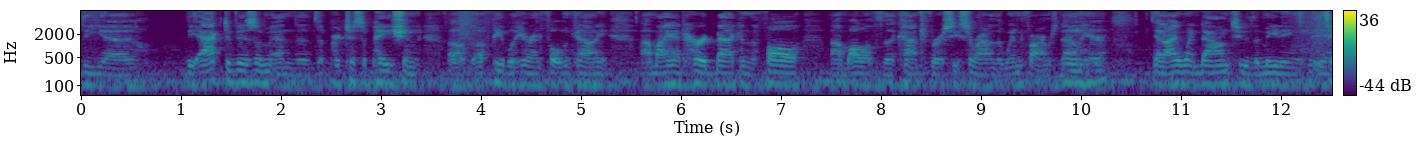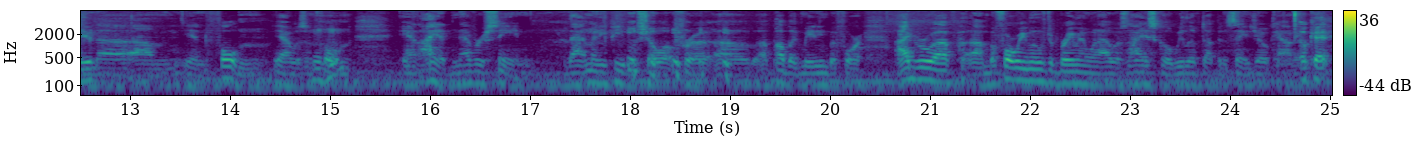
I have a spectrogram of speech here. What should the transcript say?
the. Uh, the activism and the, the participation of, of people here in Fulton County. Um, I had heard back in the fall um, all of the controversy surrounding the wind farms down here, and I went down to the meeting in uh, um, in Fulton. Yeah, I was in Fulton, and I had never seen that many people show up for a, a, a public meeting before. I grew up um, before we moved to Bremen when I was in high school. We lived up in St. Joe County. Okay.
